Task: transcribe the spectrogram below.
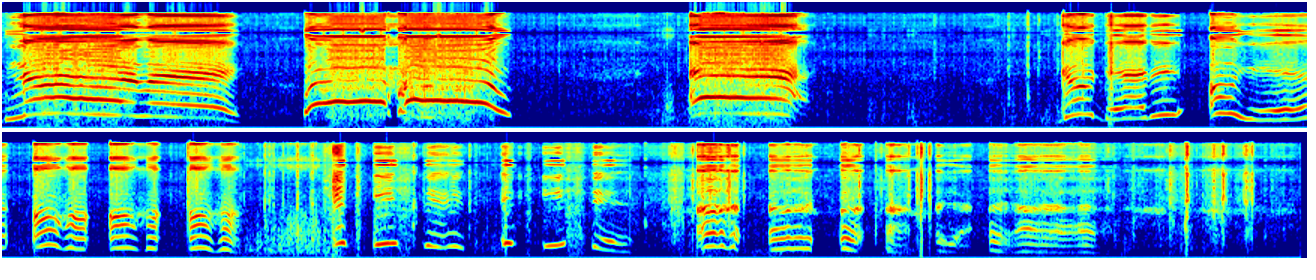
Gnarly! Woohoo! Ah! Go, Daddy! Oh, yeah! Uh-huh, uh-huh, uh-huh. It's Easter! It's Easter! Uh, uh-huh, uh, uh, uh, uh, uh, uh-huh, uh. Uh-huh.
